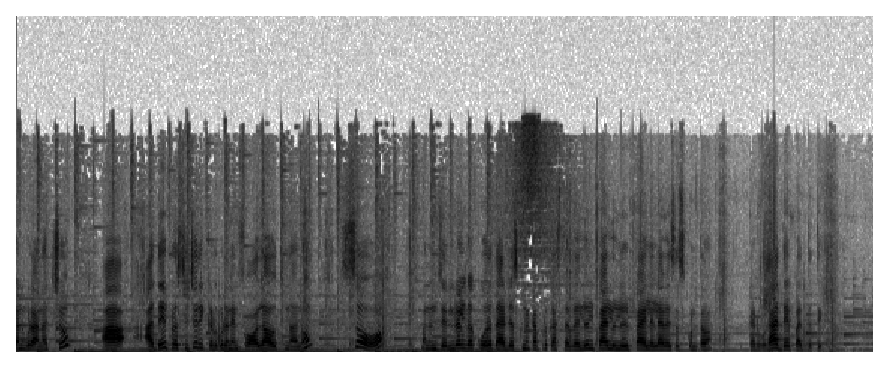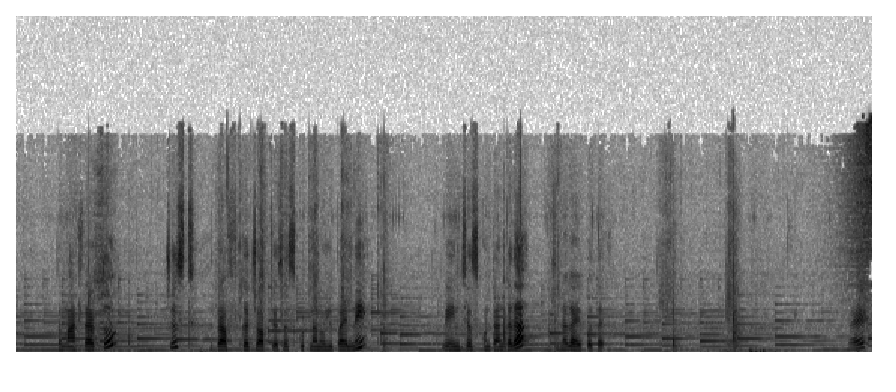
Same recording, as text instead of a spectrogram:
అని కూడా అనొచ్చు. అదే ప్రొసీజర్ ఇక్కడ కూడా నేను ఫాలో అవుతున్నాను. సో మనం జనరల్గా కూర తయారు చేసుకునేటప్పుడు కాస్త వెల్లుల్లిపాయలు ఉల్లిపాయలు ఎలా వేసేసుకుంటాం ఇక్కడ కూడా అదే పద్ధతి. మాట్లాడుతూ జస్ట్ రఫ్గా చాప్ చేసేసుకుంటున్నాను ఉల్లిపాయలని. వేయించేసుకుంటాం కదా చిన్నగా అయిపోతాయి. రైట్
